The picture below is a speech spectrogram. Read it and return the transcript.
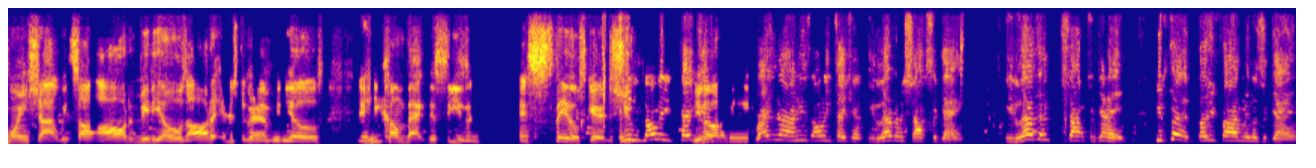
point shot. We saw all the videos, all the Instagram videos, and he come back this season and still scared to shoot. He's only taking You know what I mean? right now. He's only taking 11 shots a game. 11 shots a game. He's playing 35 minutes a game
